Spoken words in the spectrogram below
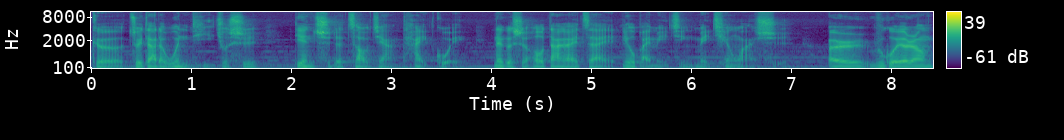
个最大的问题，就是电池的造价太贵。那个时候大概在六百美金每千瓦时。而如果要让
